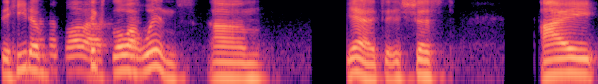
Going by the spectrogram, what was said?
the Heat have six blowout wins. Um, yeah, it's it's just I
